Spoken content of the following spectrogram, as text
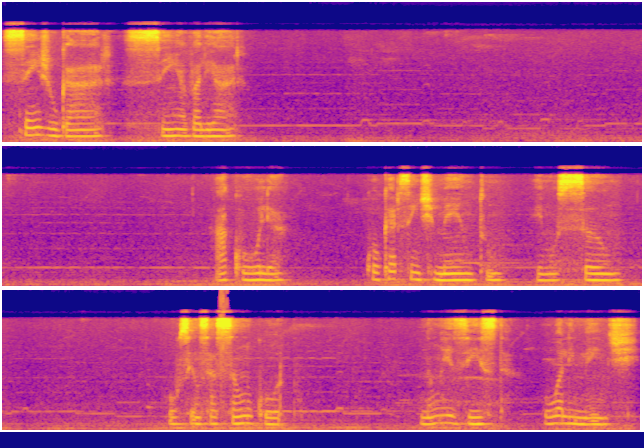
Sem julgar, sem avaliar. Acolha qualquer sentimento, emoção ou sensação no corpo. Não resista ou alimente.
